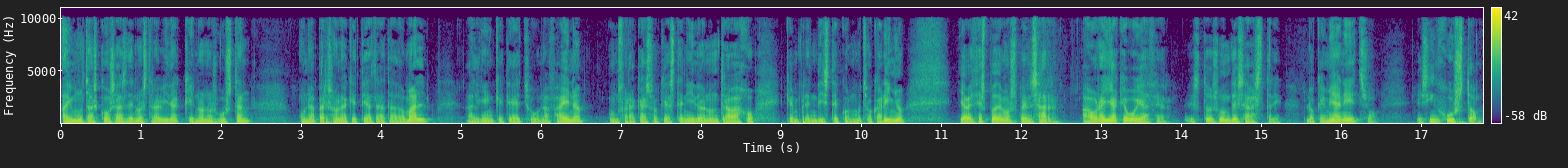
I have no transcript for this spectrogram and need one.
Hay muchas cosas de nuestra vida que no nos gustan. Una persona que te ha tratado mal, alguien que te ha hecho una faena, un fracaso que has tenido en un trabajo que emprendiste con mucho cariño. Y a veces podemos pensar, ahora ya qué voy a hacer? Esto es un desastre. Lo que me han hecho es injusto.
